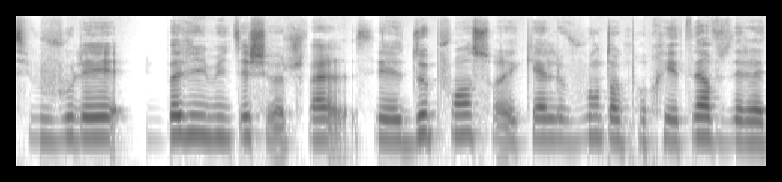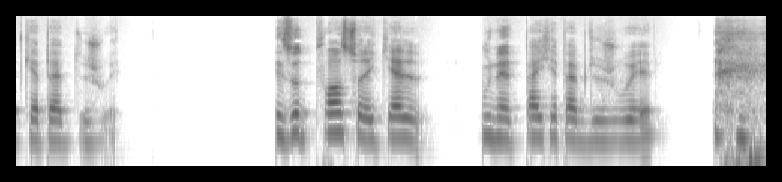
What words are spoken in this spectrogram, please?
Si vous voulez une bonne immunité chez votre cheval, c'est les deux points sur lesquels vous, en tant que propriétaire, vous allez être capable de jouer. Les autres points sur lesquels vous n'êtes pas capable de jouer,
